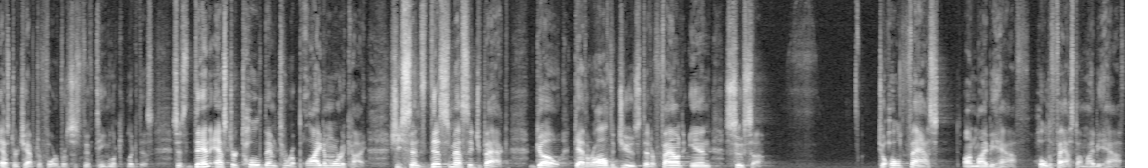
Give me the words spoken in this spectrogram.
Esther chapter 4, verses 15. Look, look at this. It says, Then Esther told them to reply to Mordecai. She sends this message back Go, gather all the Jews that are found in Susa to hold fast on my behalf. Hold a fast on my behalf.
